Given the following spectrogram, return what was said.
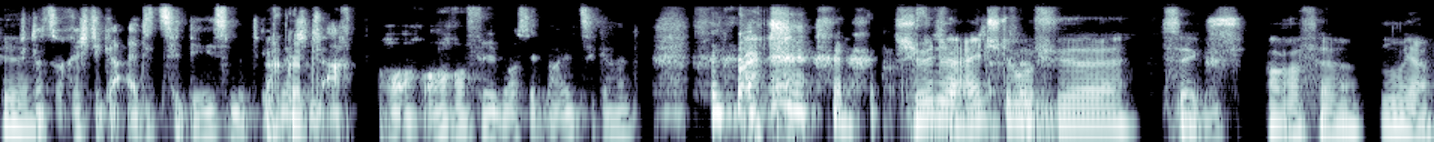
Ja. Ich hatte so richtige alte CDs mit irgendwelchen acht Hor Horrorfilmen aus den 90ern. Schöne Einstimmung für Sex, Horrorfilme. Oh ja.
